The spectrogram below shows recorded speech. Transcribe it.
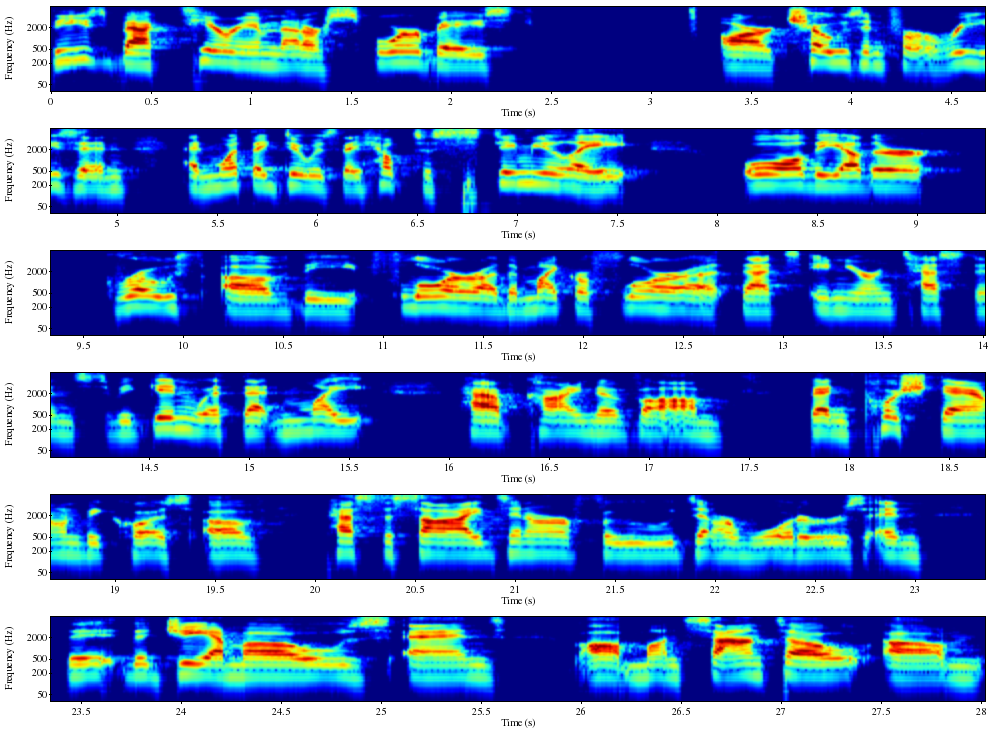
these bacterium that are spore based are chosen for a reason. And what they do is they help to stimulate all the other growth of the flora, the microflora that's in your intestines to begin with, that might have kind of um, been pushed down because of pesticides in our foods and our waters and the, the GMOs and uh, Monsanto um,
